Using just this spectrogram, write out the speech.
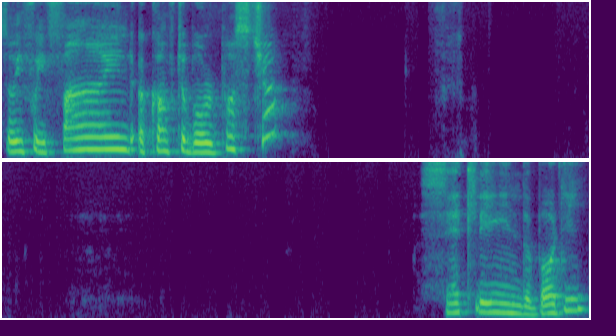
So if we find a comfortable posture, settling in the body.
